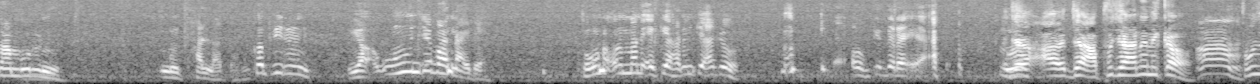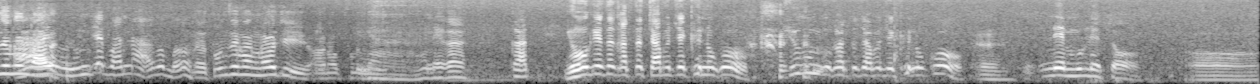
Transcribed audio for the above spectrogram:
나 모르니 뭐 잘났다. 그 비를 야 언제 봤나 이래. 돈 얼마나 애기 하는지 아주 웃기더라 야. 이제 아, 이제 아프지 않으니까 아, 돈 생각나. 아유, 언제 봤나 그거 뭐. 네, 돈 생각나지 안 아프면. 야 내가 가, 여기서 갖다 잡아 제켜놓고 죽은 거 갖다 잡아 제켜놓고 예. 내 물렸어. 어.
